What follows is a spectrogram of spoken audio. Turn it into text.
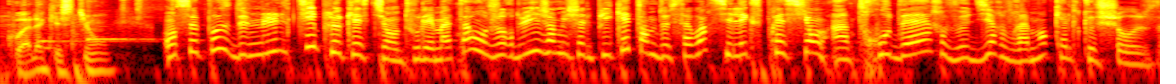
quoi la question? On se pose de multiples questions tous les matins. Aujourd'hui, Jean-Michel Piquet tente de savoir si l'expression un trou d'air veut dire vraiment quelque chose.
